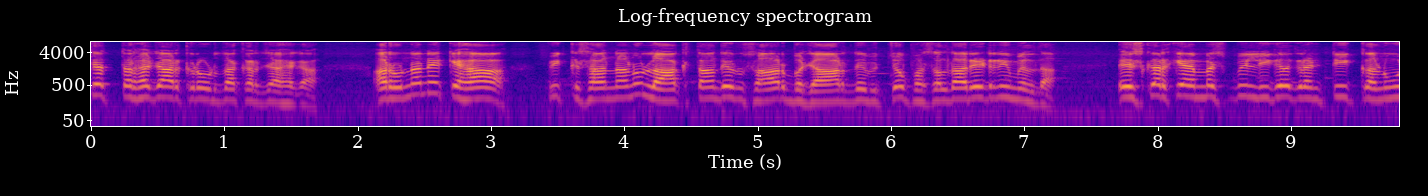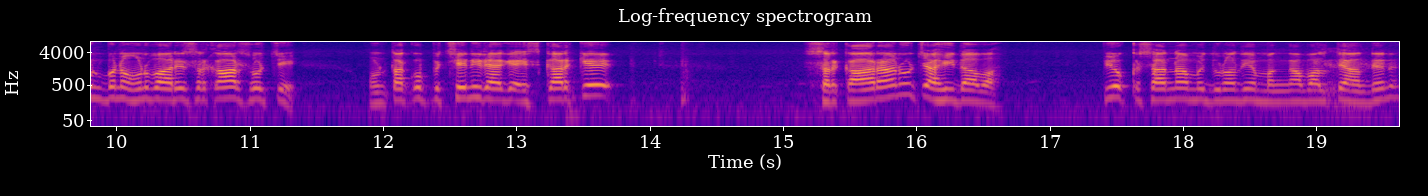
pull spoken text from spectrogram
73000 ਕਰੋੜ ਦਾ ਕਰਜ਼ਾ ਹੈਗਾ। ਔਰ ਉਹਨਾਂ ਨੇ ਕਿਹਾ ਵੀ ਕਿਸਾਨਾਂ ਨੂੰ ਲਾਗਤਾਂ ਦੇ ਅਨੁਸਾਰ ਬਾਜ਼ਾਰ ਦੇ ਵਿੱਚੋਂ ਫਸਲ ਦਾ ਰੇਟ ਨਹੀਂ ਮਿਲਦਾ। ਇਸ ਕਰਕੇ ਐਮਐਸਪੀ ਲੀਗਲ ਗਰੰਟੀ ਕਾਨੂੰਨ ਬਣਾਉਣ ਬਾਰੇ ਸਰਕਾਰ ਸੋਚੇ। ਹੁਣ ਤੱਕ ਉਹ ਪਿੱਛੇ ਨਹੀਂ ਰਹਿ ਗਿਆ। ਇਸ ਕਰਕੇ ਸਰਕਾਰਾਂ ਨੂੰ ਚਾਹੀਦਾ ਵਾ ਵੀ ਉਹ ਕਿਸਾਨਾਂ ਮਜ਼ਦੂਰਾਂ ਦੀਆਂ ਮੰਗਾਂ ਵੱਲ ਧਿਆਨ ਦੇਣ।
